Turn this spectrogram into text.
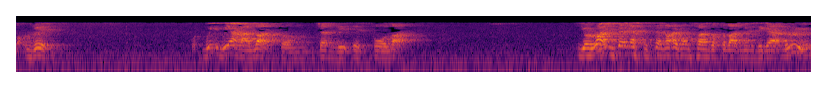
Not really. We, we have our lights on generally is for light you're right, you don't necessarily, not everyone turns off the light the minute they get out of the room.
